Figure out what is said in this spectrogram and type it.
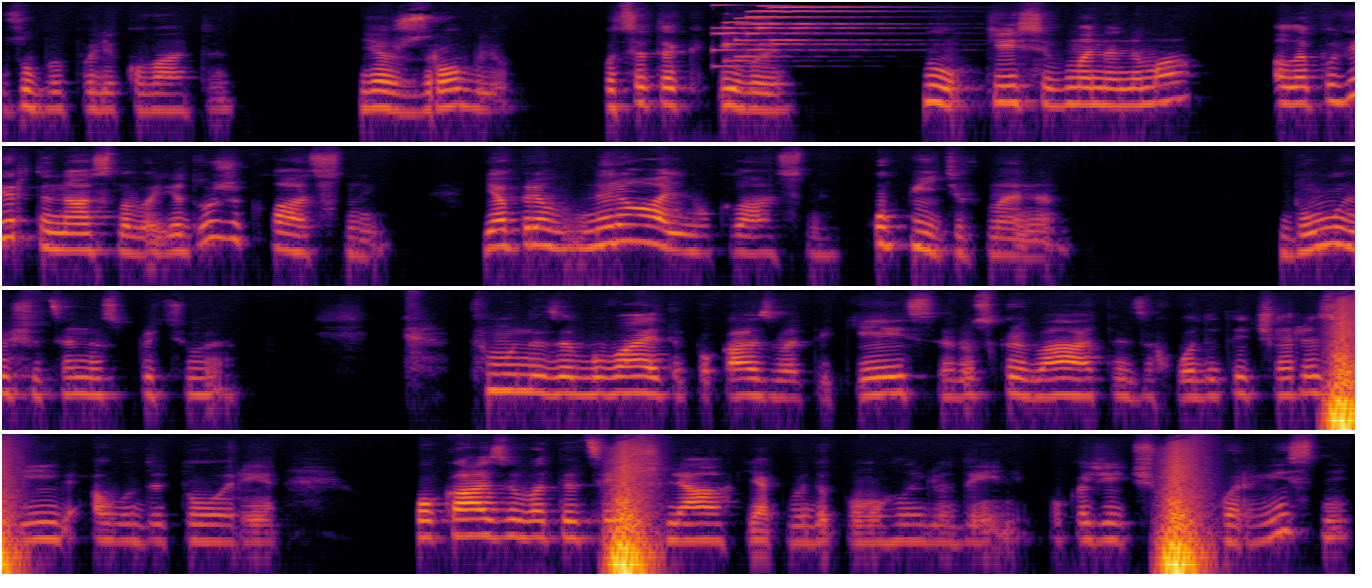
зуби полікувати. Я ж зроблю. Оце так і ви. Ну, кейсів в мене нема, але повірте на слово, я дуже класний. Я прям нереально класний. Купіть в мене. Думаю, що це не спрацює. Тому не забувайте показувати кейси, розкривати, заходити через біль аудиторії, показувати цей шлях, як ви допомогли людині. Покажіть, що ви корисні,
